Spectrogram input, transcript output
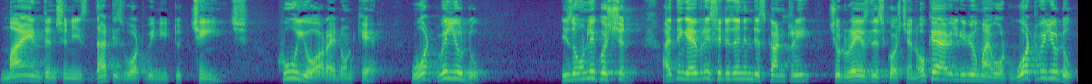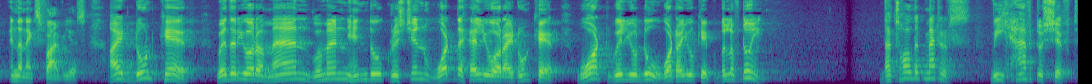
My intention is that is what we need to change. Who you are, I don't care. What will you do? Is the only question. I think every citizen in this country should raise this question, okay, I will give you my vote, what will you do in the next five years? I don't care whether you are a man, woman, Hindu, Christian, what the hell you are, I don't care. What will you do? What are you capable of doing? That's all that matters. We have to shift.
